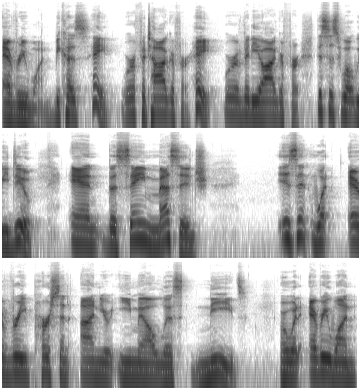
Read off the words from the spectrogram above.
everyone because hey, we're a photographer. Hey, we're a videographer. This is what we do. And the same message isn't what every person on your email list needs or what everyone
